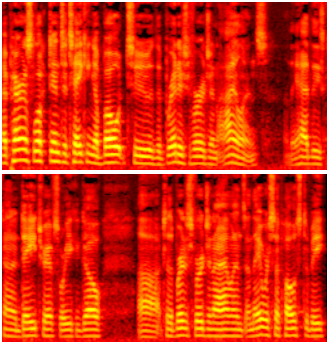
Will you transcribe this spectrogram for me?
my parents looked into taking a boat to the British Virgin Islands. They had these kind of day trips where you could go uh, to the British Virgin Islands, and they were supposed to be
